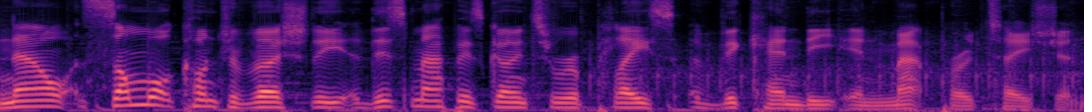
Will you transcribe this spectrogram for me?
Now, somewhat controversially, this map is going to replace Vikendi in map rotation.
